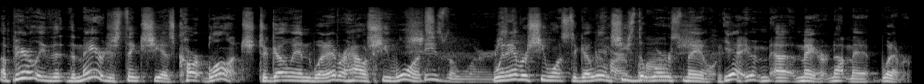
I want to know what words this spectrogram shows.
Apparently, the, the mayor just thinks she has carte blanche to go in whatever house she wants. She's the worst. Whenever she wants to go in, Carte she's the worst male. Yeah, uh, mayor, not mayor, whatever.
